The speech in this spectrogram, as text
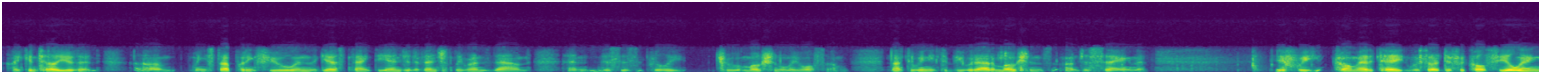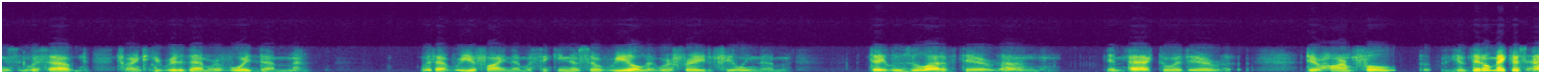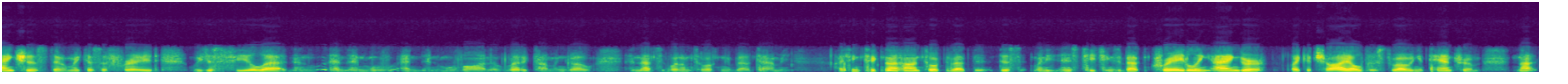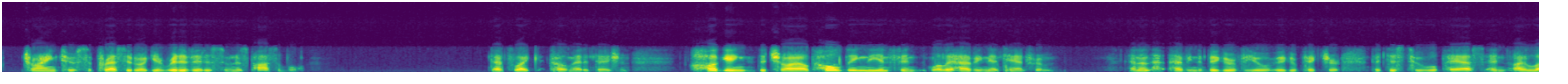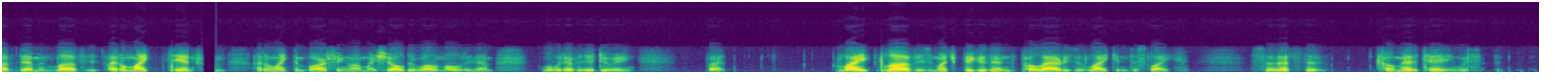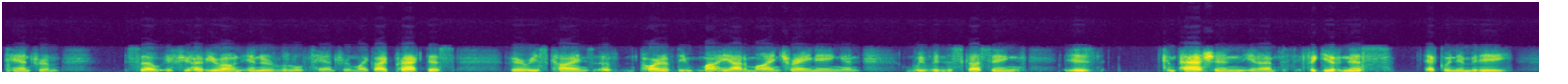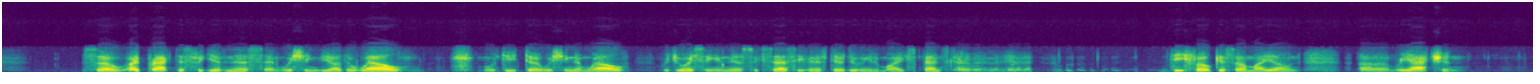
I can tell you that um, when you stop putting fuel in the gas tank, the engine eventually runs down, and this is really true emotionally also. Not that we need to be without emotions. I'm just saying that if we co-meditate with our difficult feelings without trying to get rid of them or avoid them, without reifying them or thinking they're so real that we're afraid of feeling them, they lose a lot of their um, impact or their their harmful you know, they don't make us anxious. They don't make us afraid. We just feel that and and and move and and move on and let it come and go. And that's what I'm talking about, Tami. I think Thich Nhat Hanh talked about this when he, in his teachings about cradling anger like a child who's throwing a tantrum, not trying to suppress it or get rid of it as soon as possible. That's like co-meditation. Hugging the child, holding the infant while they're having their tantrum, and having the bigger view, a bigger picture that this too will pass. And I love them and love. I don't like tantrum. I don't like them barfing on my shoulder while I'm holding them, or whatever they're doing. But like love is much bigger than polarities of like and dislike. So that's the co-meditating with tantrum. So if you have your own inner little tantrum, like I practice various kinds of part of the Mahayana mind training, and we've been discussing is compassion, you know, forgiveness, equanimity. So I practice forgiveness and wishing the other well, mudita, wishing them well, rejoicing in their success, even if they're doing it at my expense, kind of a, a defocus on my own uh, reaction,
